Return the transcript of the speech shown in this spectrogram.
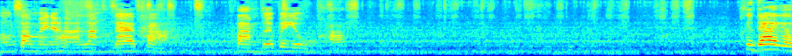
น้องจำไว้นะคะ หลัง that ค่ะ ตามด้วยประโยคค่ะ คือ that จะ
